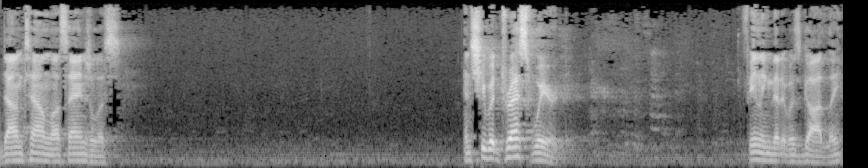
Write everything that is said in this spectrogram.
downtown Los Angeles. And she would dress weird, feeling that it was godly.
